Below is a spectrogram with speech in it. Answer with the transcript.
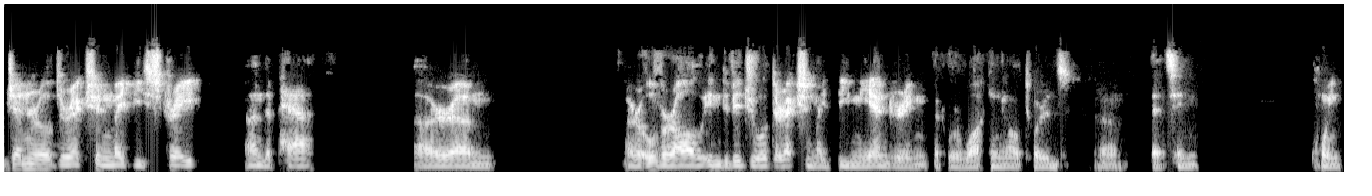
general direction might be straight on the path, our um, our overall individual direction might be meandering, but we're walking all towards uh, that same point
